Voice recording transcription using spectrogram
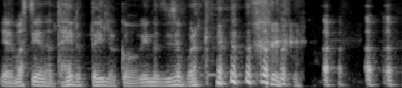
Y además tienen a Tyler Taylor, como bien nos dice por acá.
